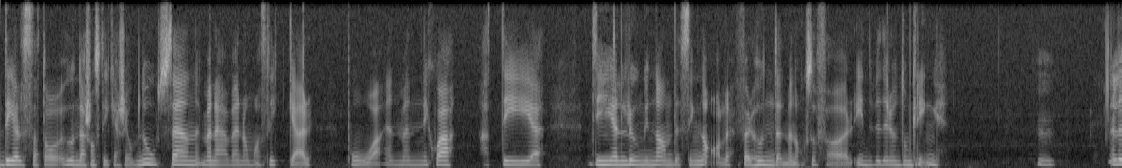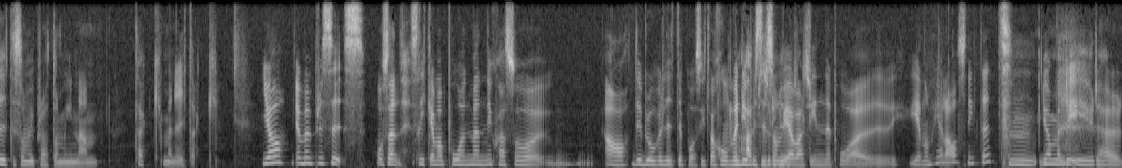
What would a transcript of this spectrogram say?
Dels att då hundar som slickar sig om nosen men även om man slickar på en människa. Att det, det är en lugnande signal för hunden men också för individer runt omkring. Mm. Lite som vi pratade om innan. Tack men nej tack. Ja, ja men precis. Och sen slickar man på en människa så, ja, det beror väl lite på situation. Men det är precis som vi har Absolut. varit inne på eh, genom hela avsnittet. Mm, ja men det är ju det här,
